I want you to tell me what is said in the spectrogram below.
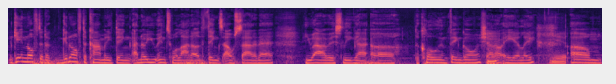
getting off to the getting off the comedy thing. I know you into a lot of other things outside of that. You obviously got uh the clothing thing going. Shout mm-hmm. out ALA. Yeah. Um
